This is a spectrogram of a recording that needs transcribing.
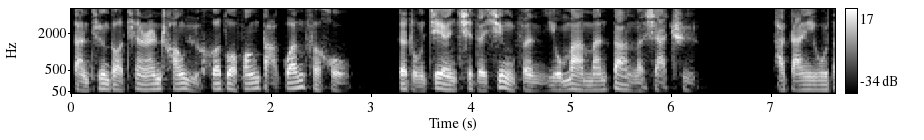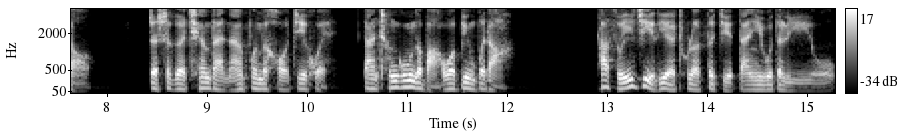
但听到天然厂与合作方打官司后，这种渐起的兴奋又慢慢淡了下去。他担忧道：“这是个千载难逢的好机会，但成功的把握并不大。”他随即列出了自己担忧的理由。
